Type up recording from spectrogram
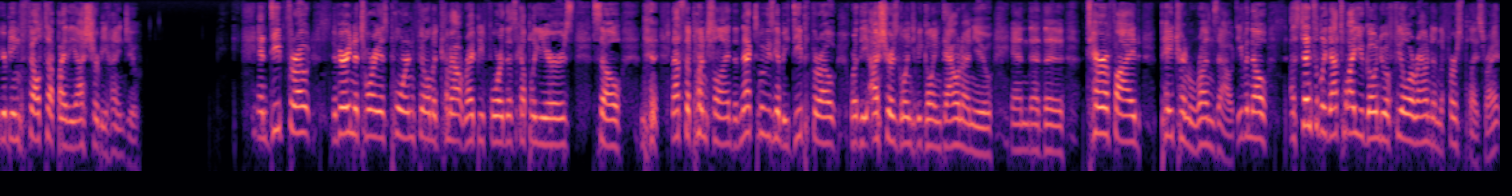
you're being felt up by the usher behind you. And Deep Throat, a very notorious porn film, had come out right before this, a couple of years. So that's the punchline. The next movie is going to be Deep Throat, where the usher is going to be going down on you, and uh, the terrified patron runs out. Even though ostensibly that's why you go into a feel around in the first place, right?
